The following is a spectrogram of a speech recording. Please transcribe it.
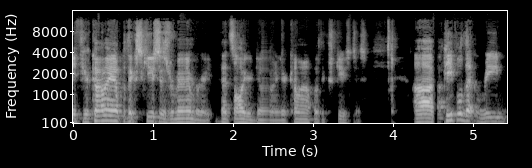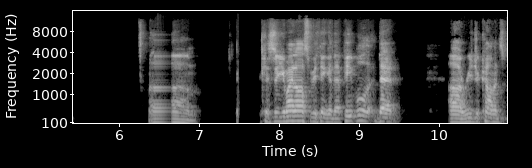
if you're coming up with excuses, remember that's all you're doing. You're coming up with excuses. Uh, people that read, um, okay, so you might also be thinking that people that uh, read your comments.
